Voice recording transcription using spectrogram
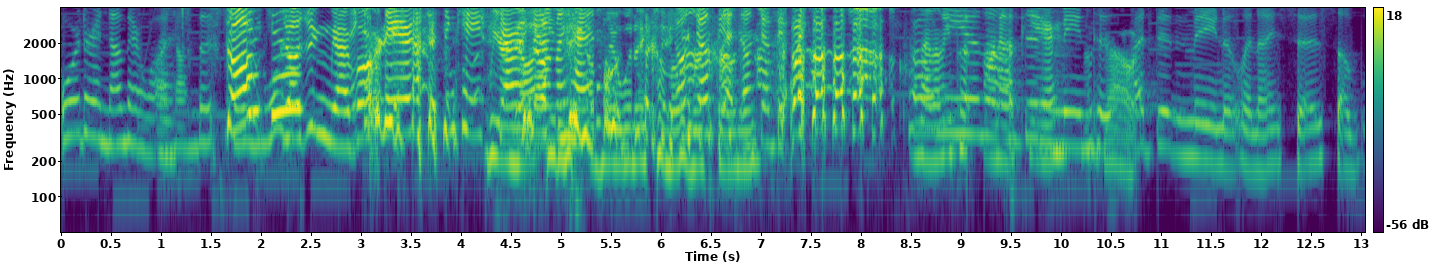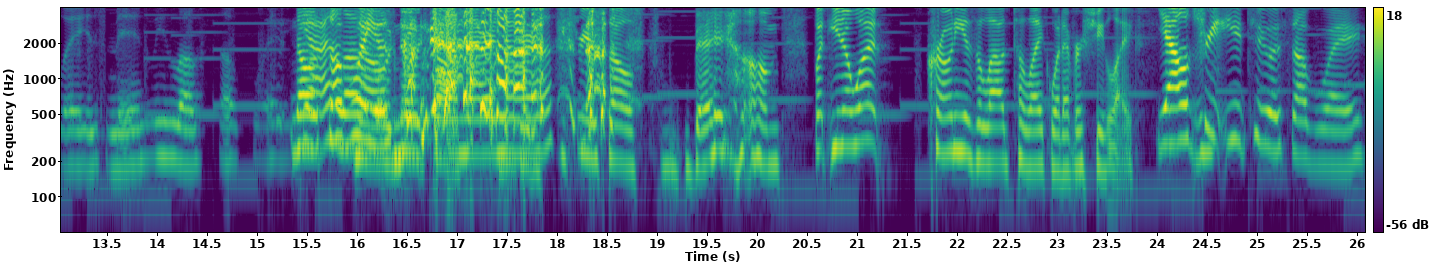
order another one on the. Stop table. judging me. I've Make a already stair had just in case. We are down not my eating head. When I come Don't over. jump yet. Don't jump yet. Wait. Hold on, let me put Kronii, Fauna I up didn't here. Mean to. I didn't mean it when I said Subway is mid. We love Subway. No, Yeah, Subway love- is No, good. it's not. for yourself, Bay. Um, but you know what? Kronii is allowed to like whatever she likes. Yeah, I'll treat you to a Subway.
